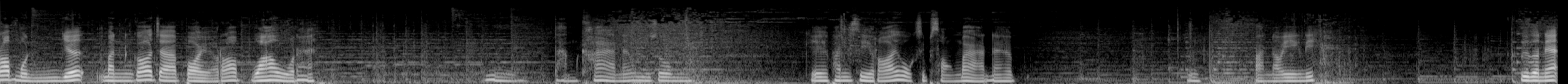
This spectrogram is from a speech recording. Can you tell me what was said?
รอบหมุนเยอะมันก็จะปล่อยรอบว่าวนะอืมตามคาดนะคุณผู้ชม โอเคพันสี่ร้อยหกสิบสองบาทนะครับอืมปั่นเอาเองดิ คือตอนเนี้ย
